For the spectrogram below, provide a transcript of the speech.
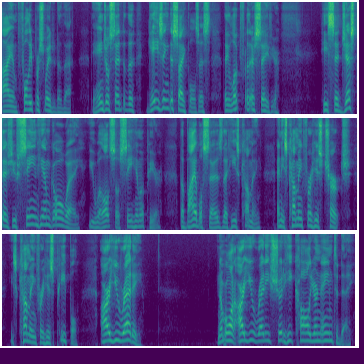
I am fully persuaded of that. The angel said to the gazing disciples as they looked for their Savior, he said, Just as you've seen him go away, you will also see him appear. The Bible says that he's coming, and he's coming for his church, he's coming for his people. Are you ready? Number one, are you ready? Should he call your name today?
